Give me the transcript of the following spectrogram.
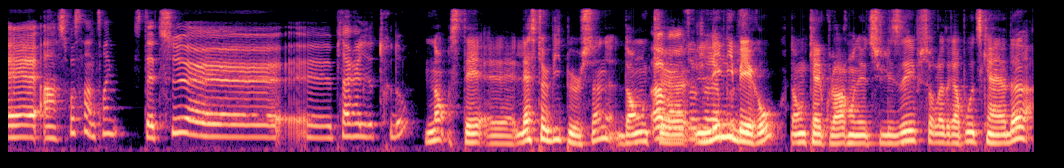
Euh, en 65, c'était-tu euh, euh, Pierre-Éliott Trudeau? Non, c'était Lester B. Pearson, donc Ah, Dieu, je les libéraux. Donc, quelle couleur on a utilisé sur le drapeau du Canada,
